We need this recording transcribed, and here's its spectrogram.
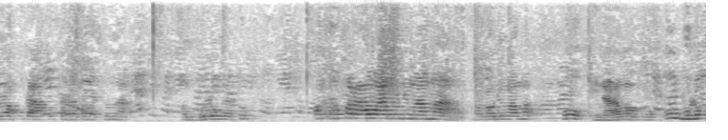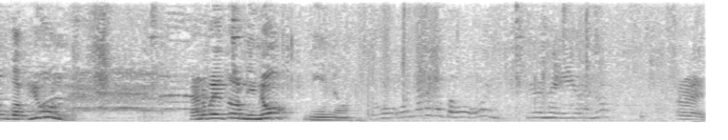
block na ako talaga ito na ang bulong na ito. Pag ako parawa ano ni Mama, pag ni Mama, oh, inarawag ko, oh, bulong ko gabi yun. Ano ba ito, Nino? Nino. Bahuon na ka mabahuon. Yun na iyo ano. Ay,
